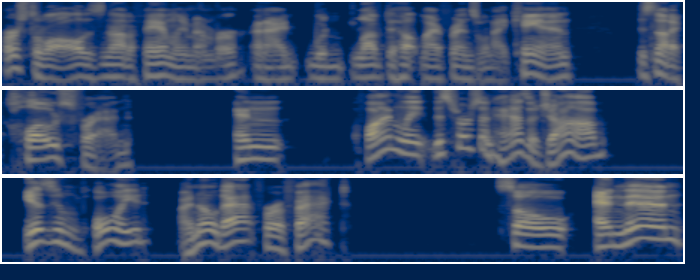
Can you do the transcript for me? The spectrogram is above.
first of all, this is not a family member, and I would love to help my friends when I can. It's not a close friend. And finally, this person has a job, is employed. I know that for a fact. So, and then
